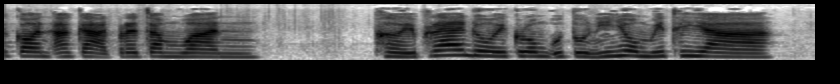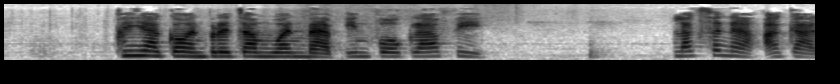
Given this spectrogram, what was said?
ากรณ์อากาศประจำวัน เผยแพร่โดยกรมอุตุนิยมวิทยา พยากรณ์ประจำวันแบบอินโฟกราฟิก ลักษณะอากาศ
